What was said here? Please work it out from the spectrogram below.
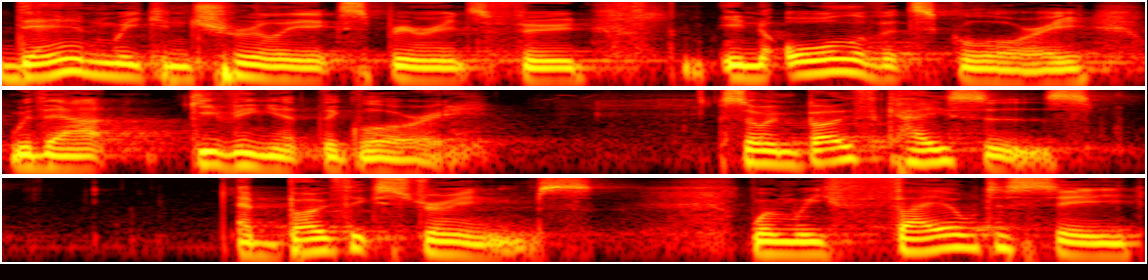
then we can truly experience food in all of its glory without giving it the glory. So, in both cases, at both extremes, when we fail to see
